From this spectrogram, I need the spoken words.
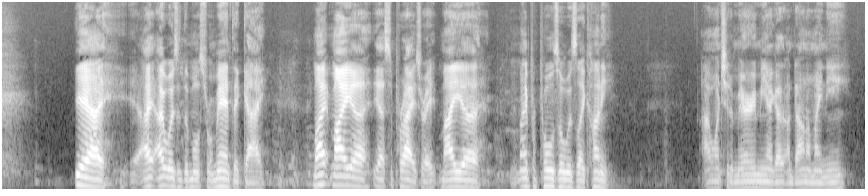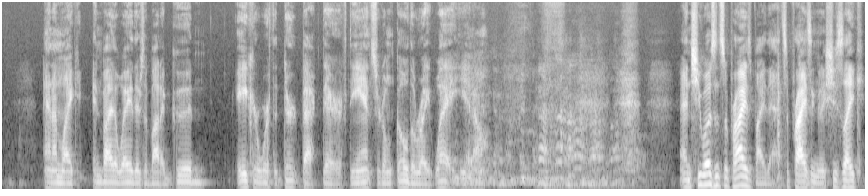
yeah, I, I wasn't the most romantic guy. My, my uh, yeah, surprise, right? My, uh, my proposal was like, honey, I want you to marry me. I got down on my knee. And I'm like, and by the way, there's about a good acre worth of dirt back there if the answer don't go the right way, you know. and she wasn't surprised by that, surprisingly. She's like,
